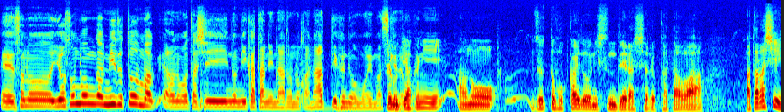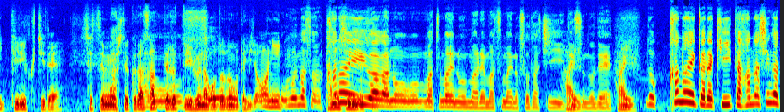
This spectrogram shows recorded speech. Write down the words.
えーそのよそ者が見ると、まあ、あの私の味方になるのかなっていうふうに思いますでけども逆にあのずっと北海道に住んでいらっしゃる方は新しい切り口で説明をしてくださってるっていうふうなことでもって非常に、思います。が家内はあの松前の生まれ松前の育ちですので、はい、で家内から聞いた話が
